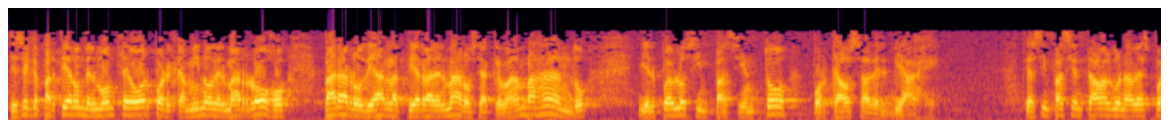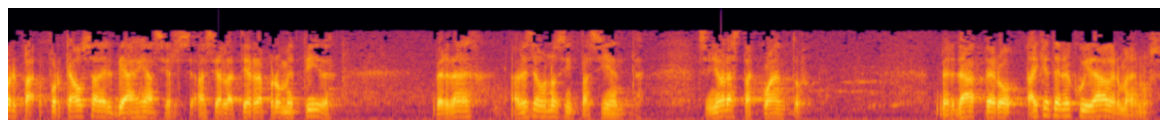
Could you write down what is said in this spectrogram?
Dice que partieron del monte Or por el camino del Mar Rojo para rodear la tierra del mar, o sea que van bajando y el pueblo se impacientó por causa del viaje. ¿Te has impacientado alguna vez por, por causa del viaje hacia, hacia la tierra prometida? ¿Verdad? A veces uno se impacienta. Señor, ¿hasta cuánto? ¿Verdad? Pero hay que tener cuidado, hermanos.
